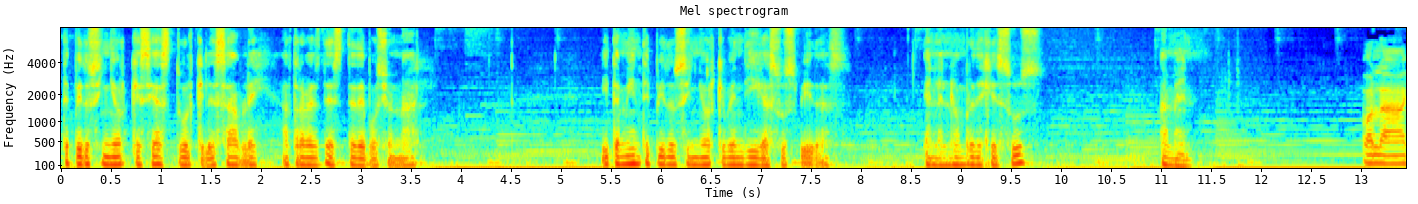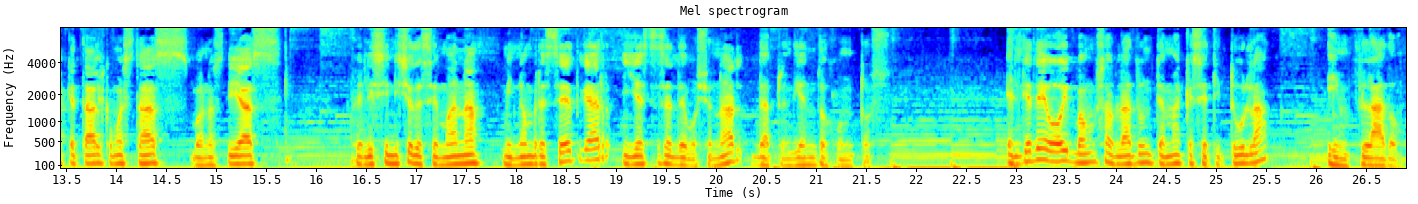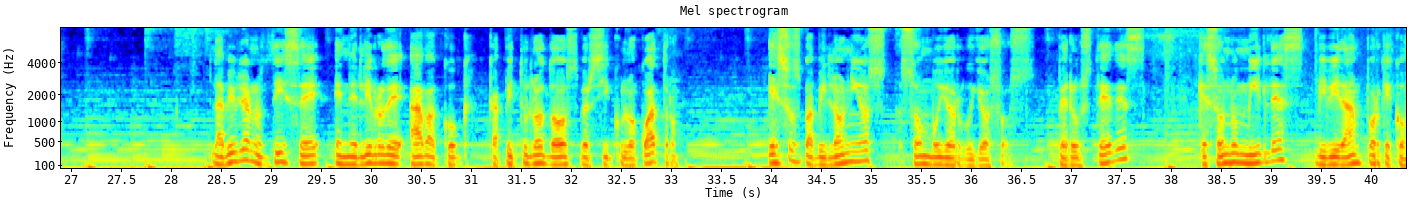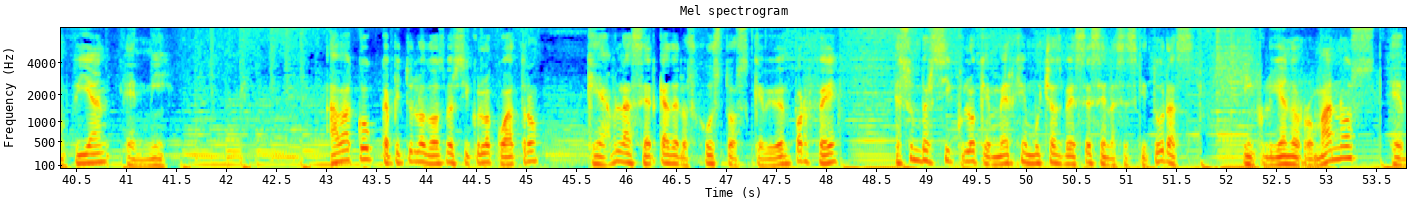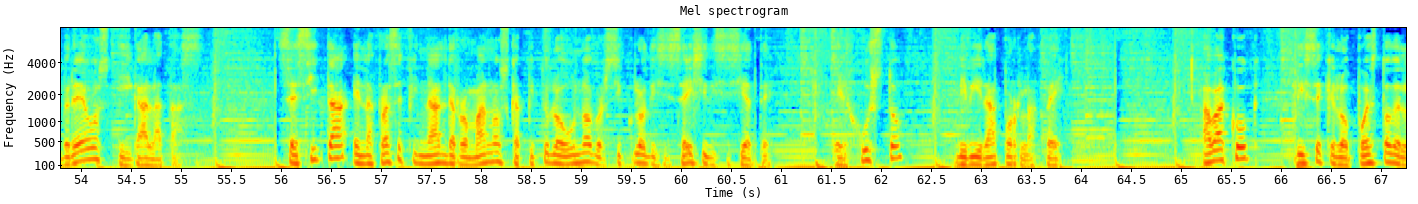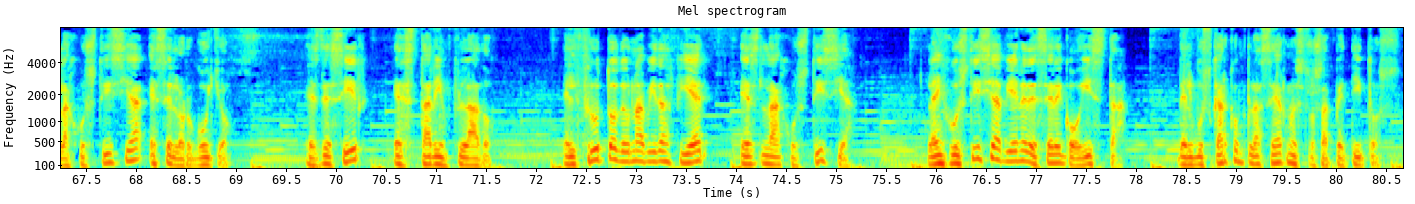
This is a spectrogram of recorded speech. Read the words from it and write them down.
Te pido, Señor, que seas tú el que les hable a través de este devocional. Y también te pido, Señor, que bendiga sus vidas. En el nombre de Jesús. Amén. Hola, ¿qué tal? ¿Cómo estás? Buenos días. Feliz inicio de semana. Mi nombre es Edgar y este es el devocional de Aprendiendo Juntos. El día de hoy vamos a hablar de un tema que se titula Inflado. La Biblia nos dice en el libro de Habacuc, capítulo 2, versículo 4: Esos babilonios son muy orgullosos, pero ustedes, que son humildes, vivirán porque confían en mí. Habacuc capítulo 2 versículo 4, que habla acerca de los justos que viven por fe, es un versículo que emerge muchas veces en las escrituras, incluyendo Romanos, Hebreos y Gálatas. Se cita en la frase final de Romanos capítulo 1 versículo 16 y 17. El justo vivirá por la fe. Habacuc dice que lo opuesto de la justicia es el orgullo, es decir, estar inflado. El fruto de una vida fiel es la justicia. La injusticia viene de ser egoísta, del buscar complacer nuestros apetitos.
